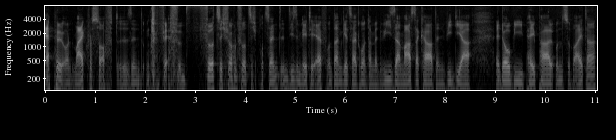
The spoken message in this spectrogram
Apple und Microsoft äh, sind ungefähr 40, 45 Prozent in diesem ETF und dann geht es halt runter mit Visa, Mastercard, Nvidia, Adobe, PayPal und so weiter.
